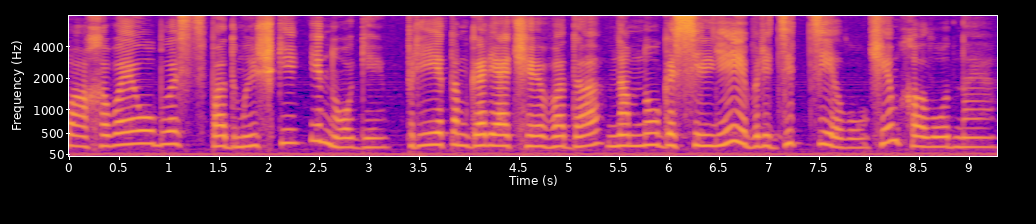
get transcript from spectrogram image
паховая область, подмышки и ноги. При этом горячая вода намного сильнее вредит телу, чем холодная.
